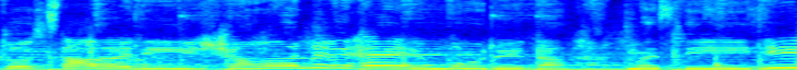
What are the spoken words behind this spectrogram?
تو ساری شان ہے مردہ مسیحی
